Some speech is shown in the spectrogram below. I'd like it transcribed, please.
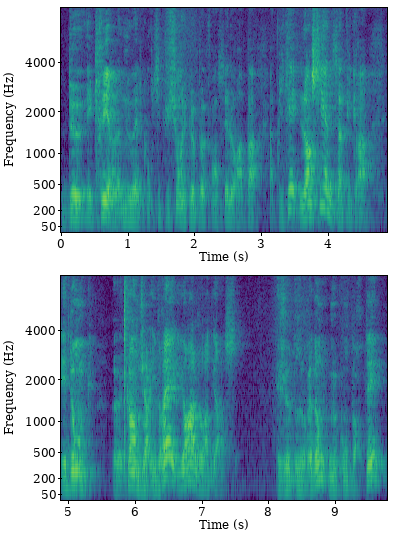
d'écrire la nouvelle constitution et que le peuple français ne l'aura pas appliquée, l'ancienne s'appliquera. Et donc, euh, quand j'arriverai, il y aura le droit de grâce. Et je devrais donc me comporter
